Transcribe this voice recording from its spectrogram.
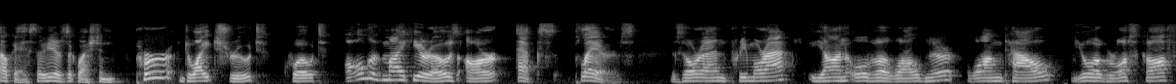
Okay, so here's the question. Per Dwight Schrute, quote, all of my heroes are X players. Zoran Primorac, Jan Ove Waldner, Wang Tao, Georg Roskopf,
